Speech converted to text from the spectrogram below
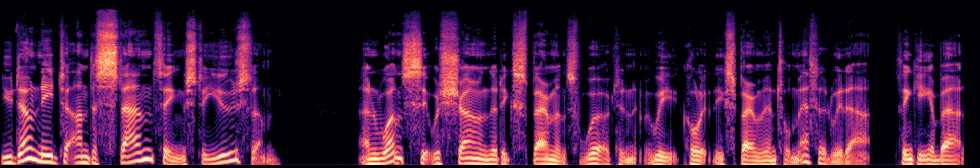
You don't need to understand things to use them. And once it was shown that experiments worked, and we call it the experimental method without thinking about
